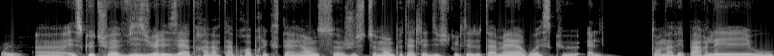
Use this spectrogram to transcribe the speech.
Oui. est-ce que tu as visualisé à travers ta propre expérience, justement, peut-être les difficultés de ta mère ou est-ce qu'elle t'en avait parlé ou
